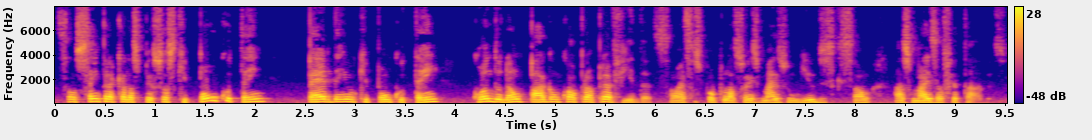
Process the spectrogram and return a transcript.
são sempre aquelas pessoas que pouco têm, perdem o que pouco têm quando não pagam com a própria vida. São essas populações mais humildes que são as mais afetadas.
